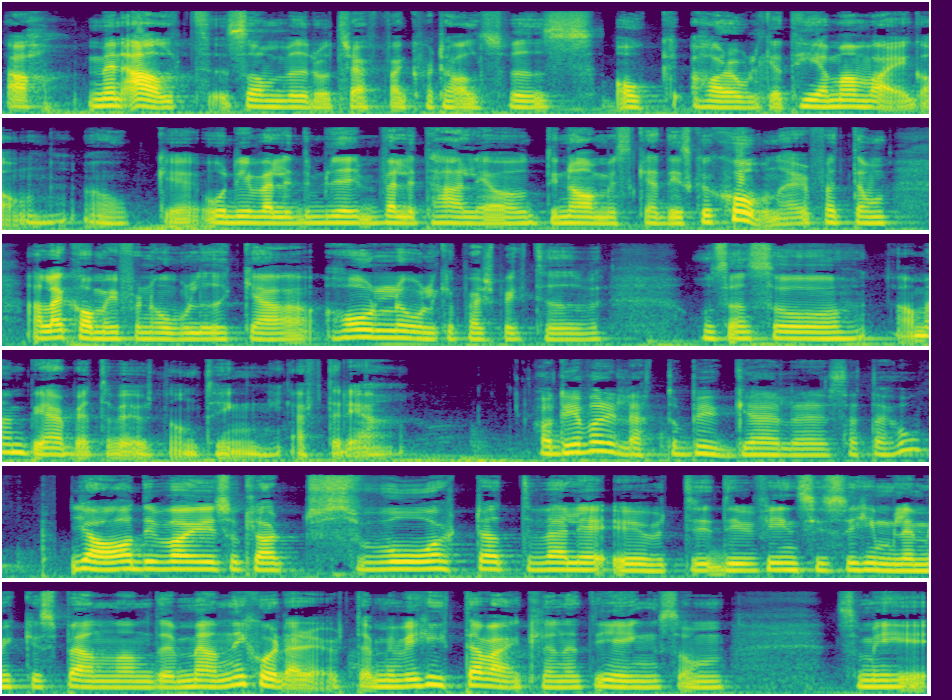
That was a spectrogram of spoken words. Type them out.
ja, men allt som vi då träffar kvartalsvis och har olika teman varje gång. Och, eh, och det, är väldigt, det blir väldigt härliga och dynamiska diskussioner för att de alla kommer från olika håll och olika perspektiv. Och sen så ja, men bearbetar vi ut någonting efter det. Har det varit lätt att bygga eller sätta ihop? Ja, det var ju såklart svårt att välja ut. Det finns ju så himla mycket spännande människor där ute. Men vi hittar verkligen ett gäng som som är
